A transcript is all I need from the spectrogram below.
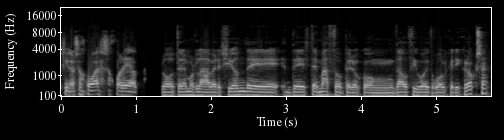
Si no se juega, se jugaría otra. Luego tenemos la versión de, de este mazo, pero con Dauthi, Void Walker y Croxa.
